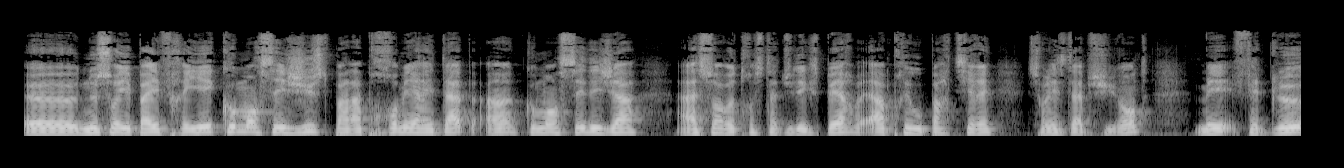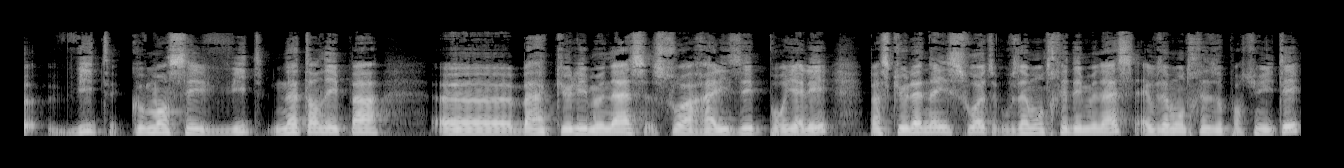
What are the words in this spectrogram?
ne soyez pas effrayé. Commencez juste par la première étape. Hein. Commencez déjà à asseoir votre statut d'expert. Après, vous partirez sur les étapes suivantes. Mais faites-le vite. Commencez vite. N'attendez pas euh, bah, que les menaces soient réalisées pour y aller. Parce que l'analyse SWOT vous a montré des menaces, elle vous a montré des opportunités.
